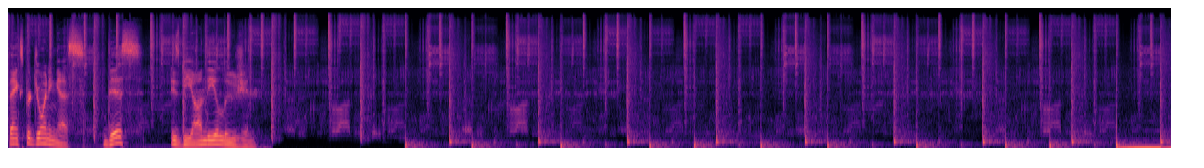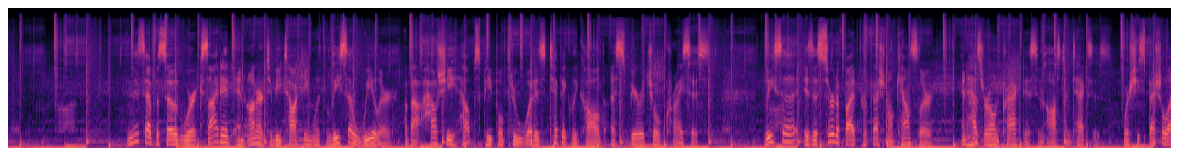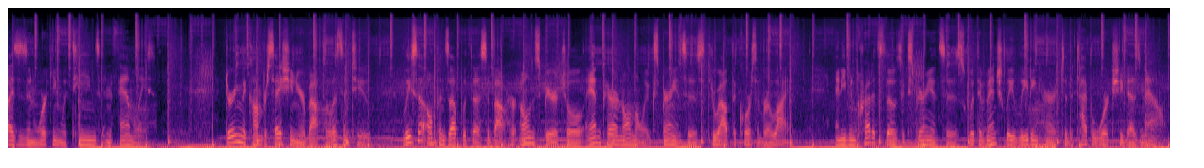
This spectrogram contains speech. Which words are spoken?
Thanks for joining us. This is Beyond the Illusion. In this episode, we're excited and honored to be talking with Lisa Wheeler about how she helps people through what is typically called a spiritual crisis. Lisa is a certified professional counselor and has her own practice in Austin, Texas, where she specializes in working with teens and families. During the conversation you're about to listen to, Lisa opens up with us about her own spiritual and paranormal experiences throughout the course of her life and even credits those experiences with eventually leading her to the type of work she does now.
